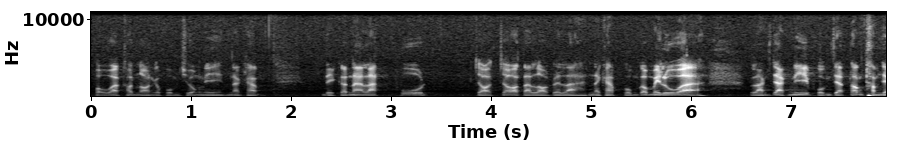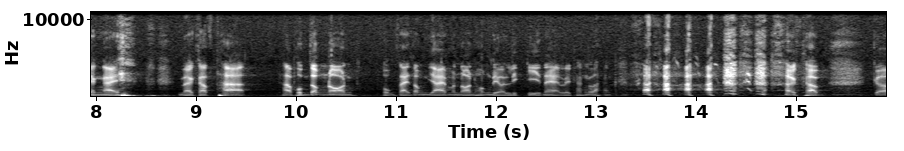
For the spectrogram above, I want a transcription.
เพราะว่าเขานอนกับผมช่วงนี้นะครับ เด็กก็น่ารักพูดจอจ้อตลอดเวลานะครับ ผมก็ไม่รู้ว่าหลังจากนี้ผมจะต้องทำยังไงนะครับ ถ้าถ้าผมต้องนอน สงสัยต้องย้ายมานอนห้องเดี่ยวลิกกี้แน่เลยข้างล่างครับ ก็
